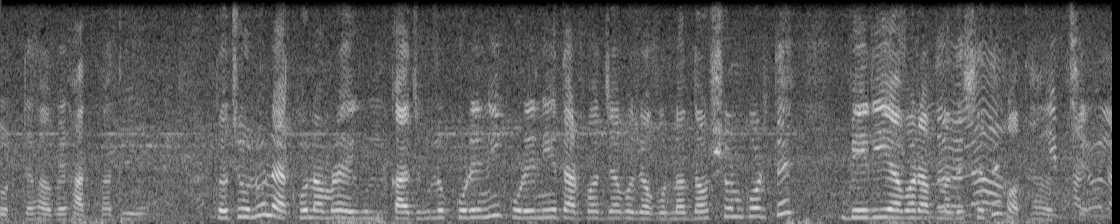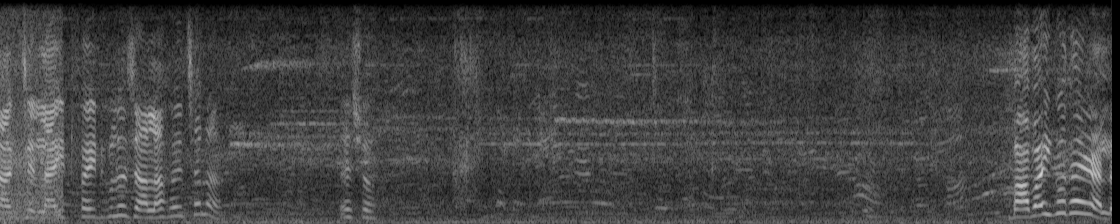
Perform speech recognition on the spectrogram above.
করতে হবে হাত পা ধুয়ে তো চলুন এখন আমরা এগুলো কাজগুলো করে নিই করে নিয়ে তারপর যাব জগন্নাথ দর্শন করতে বেরিয়ে আবার আপনাদের সাথে কথা হচ্ছে। ভালো লাগছে লাইট ফাইটগুলো জ্বালা হয়েছে না? এসো। বাবাই কোথায় গেল?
